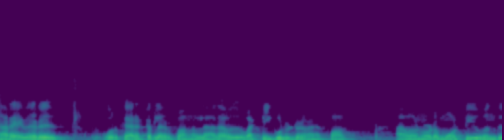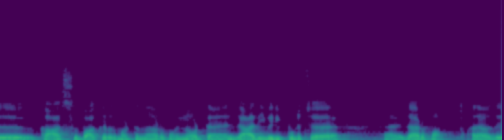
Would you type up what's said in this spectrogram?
நிறைய பேர் ஒரு கேரக்டரில் இருப்பாங்கள்ல அதாவது வட்டி கொடுத்துட்டு இருப்பான். அவனோட மோட்டிவ் வந்து காசு பார்க்குறது மட்டும்தான் இருக்கும். இன்னொருத்தன் ஜாதி வெறி பிடிச்ச இதாக இருப்பான். அதாவது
